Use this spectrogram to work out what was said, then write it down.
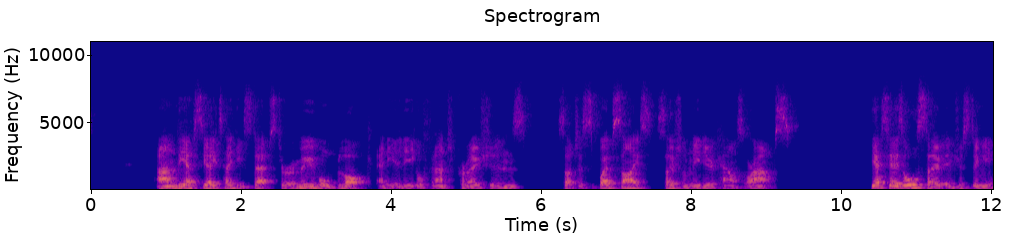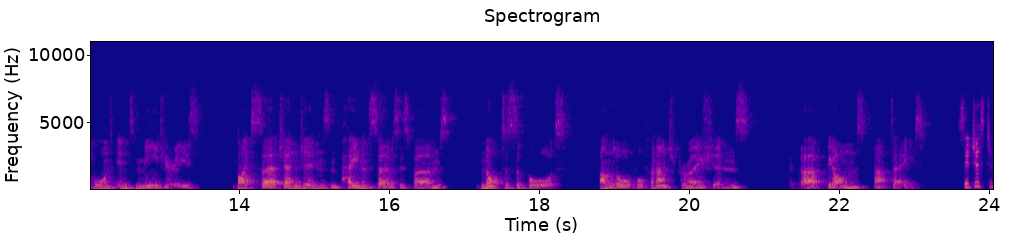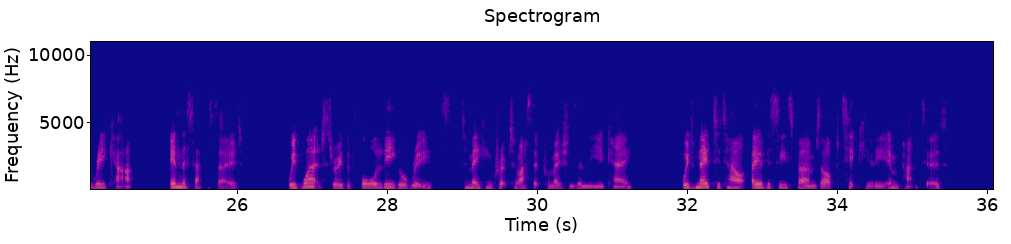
and the FCA taking steps to remove or block any illegal financial promotions, such as websites, social media accounts, or apps. The FCA has also, interestingly, warned intermediaries like search engines and payment services firms not to support unlawful financial promotions uh, beyond that date. So, just to recap, in this episode, we've worked through the four legal routes to making crypto asset promotions in the UK. We've noted how overseas firms are particularly impacted,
